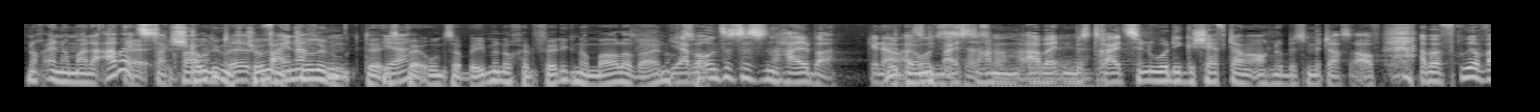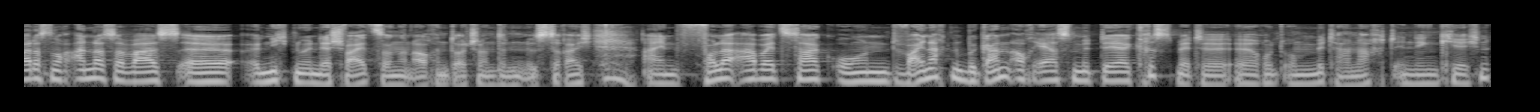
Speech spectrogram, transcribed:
noch ein normaler Arbeitstag äh, war. Und, äh, Entschuldigung, Entschuldigung, der ja? ist bei uns aber immer noch ein völlig normaler Weihnachtstag. Ja, bei uns ist es ein halber. Genau, also die meisten haben, arbeiten ja. bis 13 Uhr, die Geschäfte haben auch nur bis mittags auf. Aber früher war das noch anders, da war es äh, nicht nur in der Schweiz, sondern auch in Deutschland und in Österreich ein voller Arbeitstag und Weihnachten begann auch erst mit der Christmette äh, rund um Mitternacht in den Kirchen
